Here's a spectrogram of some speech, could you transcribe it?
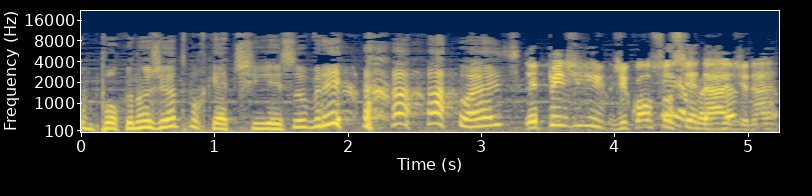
Um pouco nojento, porque é tia e sobrinho. Mas Depende de, de qual sociedade, né?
